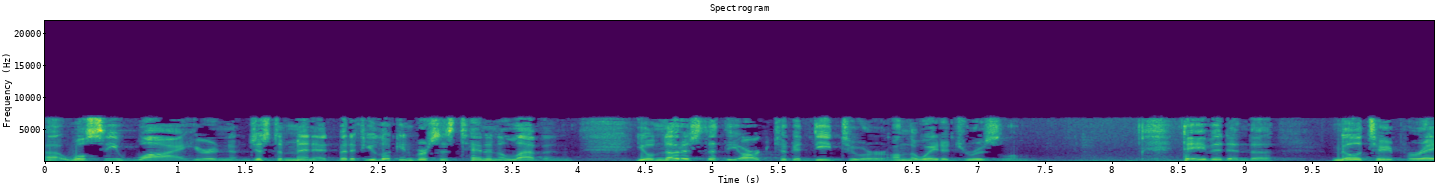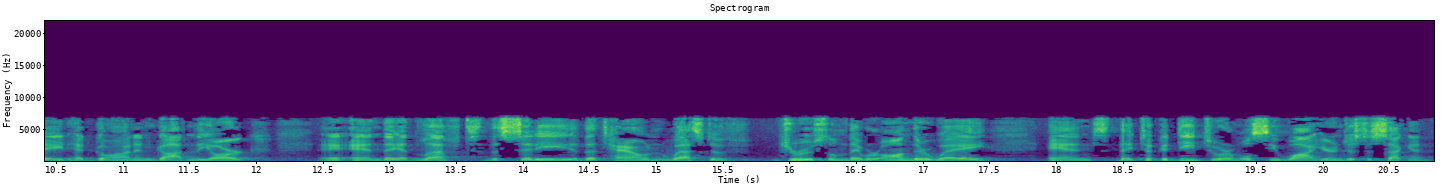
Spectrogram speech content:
Uh, we'll see why here in just a minute. But if you look in verses 10 and 11, you'll notice that the ark took a detour on the way to Jerusalem. David and the military parade had gone and gotten the ark, and they had left the city, the town west of Jerusalem. They were on their way, and they took a detour, and we'll see why here in just a second.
